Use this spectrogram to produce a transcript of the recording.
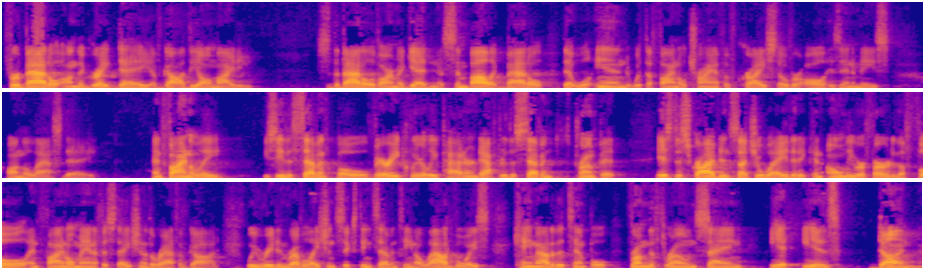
for battle on the great day of God the Almighty. This is the battle of Armageddon, a symbolic battle that will end with the final triumph of Christ over all his enemies on the last day. And finally, you see the seventh bowl, very clearly patterned after the seventh trumpet, is described in such a way that it can only refer to the full and final manifestation of the wrath of God. We read in Revelation 16, 17, a loud voice came out of the temple from the throne saying, It is done.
